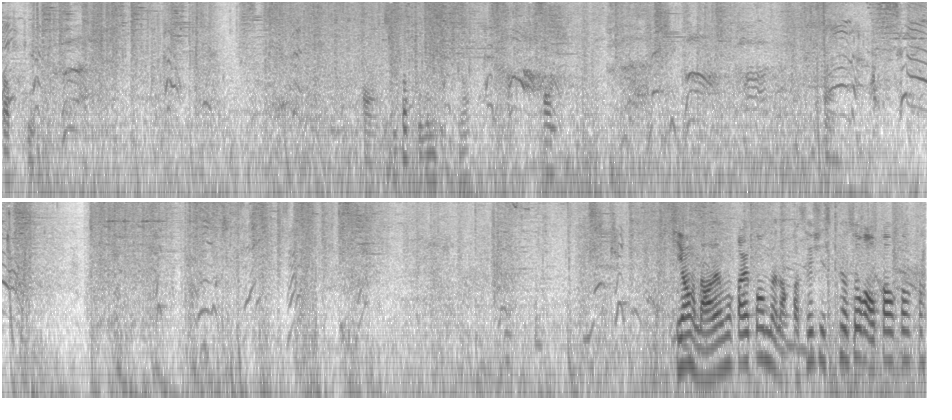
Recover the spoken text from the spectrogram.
잡기. 아, 진짜 조금 좋구나. 어. 기왕 나네모 깔 거면 아까 셋이 스페어 써가 오까 오까 오까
